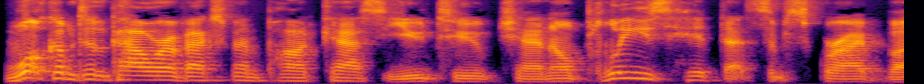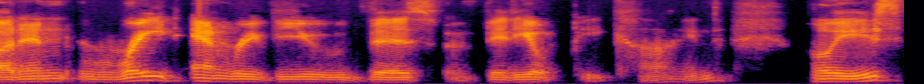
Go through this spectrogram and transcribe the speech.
do. Welcome to the Power of X Men podcast YouTube channel. Please hit that subscribe button, rate and review this video. Be kind, please.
